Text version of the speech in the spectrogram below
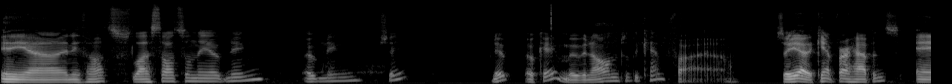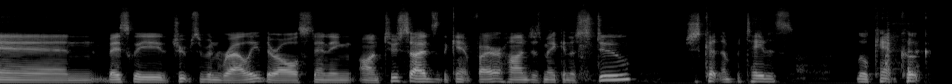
Any uh any thoughts last thoughts on the opening opening scene? Nope. Okay, moving on to the campfire. So yeah, the campfire happens, and basically the troops have been rallied. They're all standing on two sides of the campfire. Han is making a stew. She's cutting up potatoes. Little camp cook,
